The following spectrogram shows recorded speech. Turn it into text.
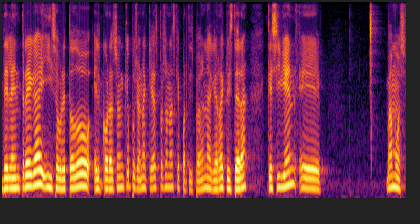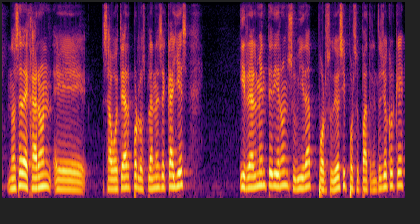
de la entrega y sobre todo el corazón que pusieron aquellas personas que participaron en la guerra cristera, que si bien, eh, vamos, no se dejaron eh, sabotear por los planes de calles y realmente dieron su vida por su Dios y por su patria. Entonces yo creo que,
